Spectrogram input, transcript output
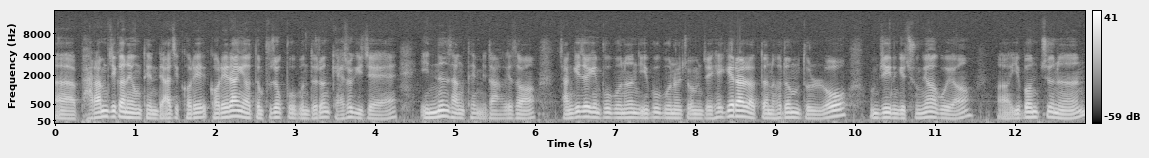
어, 바람직한 형태인데 아직 거래 거래량의 어떤 부족 부분들은 계속 이제 있는 상태입니다. 그래서 장기적인 부분은 이 부분을 좀 이제 해결할 어떤 흐름들로 움직이는 게 중요하고요. 어, 이번 주는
